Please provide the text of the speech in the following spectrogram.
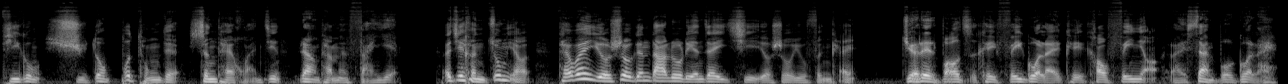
提供许多不同的生态环境，让他们繁衍。而且很重要，台湾有时候跟大陆连在一起，有时候又分开。蕨类的孢子可以飞过来，可以靠飞鸟来散播过来。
